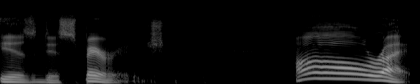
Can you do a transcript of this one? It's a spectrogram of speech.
is disparaged. All right.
